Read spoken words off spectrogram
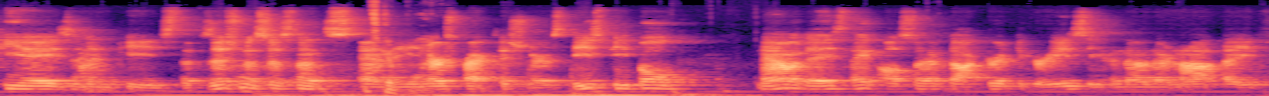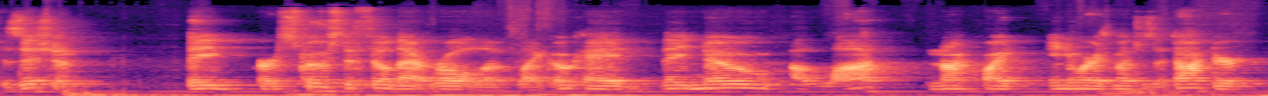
PAs and NPs, the physician assistants and the nurse practitioners. These people nowadays they also have doctorate degrees, even though they're not a physician. They are supposed to fill that role of like, okay, they know a lot, not quite anywhere as much as a doctor,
